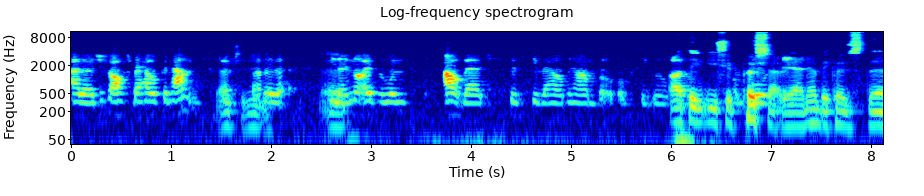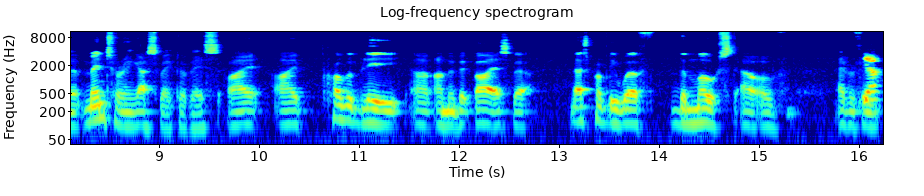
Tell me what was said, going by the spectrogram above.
and uh, just ask for a helping hand. I know Absolutely. that, you know, not everyone's out there just to give a helping hand, but obviously we'll. I think you should push that, Rhianna, because the mentoring aspect of this, I, I probably, uh, I'm a bit biased, but that's probably worth the most out of everything Yeah.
